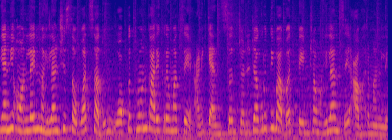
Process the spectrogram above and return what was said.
यांनी ऑनलाईन महिलांशी संवाद साधून वॉकथॉन कार्यक्रमाचे आणि कॅन्सर जनजागृतीबाबत पेनच्या महिलांचे आभार मानले.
